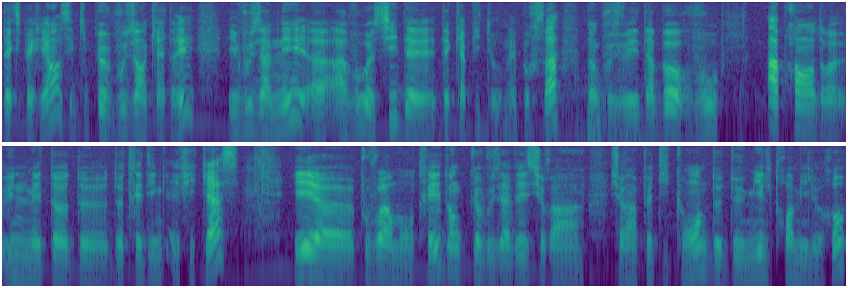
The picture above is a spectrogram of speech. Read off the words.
d'expérience et qui peuvent vous encadrer et vous amener à vous aussi des, des capitaux. Mais pour ça, donc vous devez d'abord vous apprendre une méthode de trading efficace et euh, pouvoir montrer donc que vous avez sur un, sur un petit compte de 2000-3000 euros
